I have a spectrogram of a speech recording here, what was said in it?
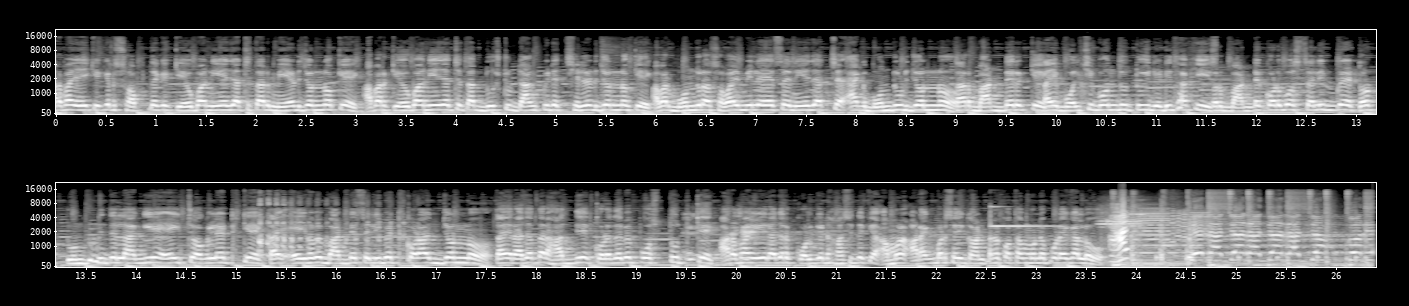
আর ভাই এই কেকের সব থেকে কেউ বা নিয়ে যাচ্ছে তার মেয়ের জন্য কেক আবার কেউ বা নিয়ে যাচ্ছে তার দুষ্টু ডাংপিটের ছেলের জন্য কেক আবার বন্ধুরা সবাই মিলে এসে নিয়ে যাচ্ছে এক বন্ধুর জন্য তার বার্থডে কেক। তাই বলছি বন্ধু তুই রেডি থাকিস? তোর বার্থডে করব সেলিব্রেট তোর টুনটুনিতে লাগিয়ে এই চকলেট কেক। তাই এইভাবে বার্থডে সেলিব্রেট করার জন্য। তাই রাজা তার হাত দিয়ে করে দেবে প্রস্তুত কেক। আর ভাই এই রাজার কলগেট হাসি দেখে আমার আরেকবার সেই গানটার কথা মনে পড়ে গেল। রাজা রাজা রাজা করে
